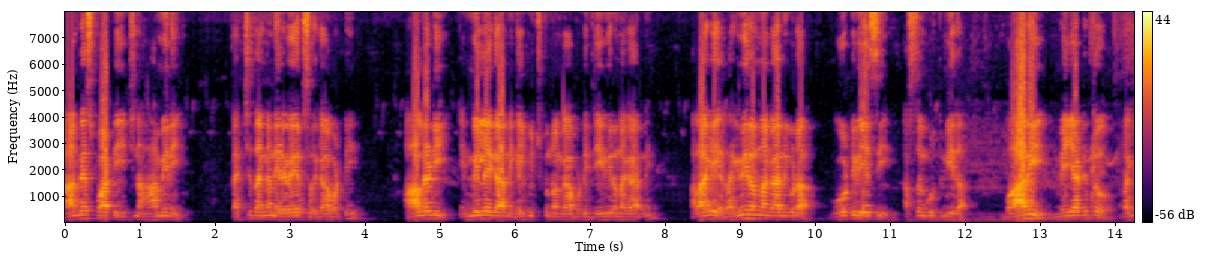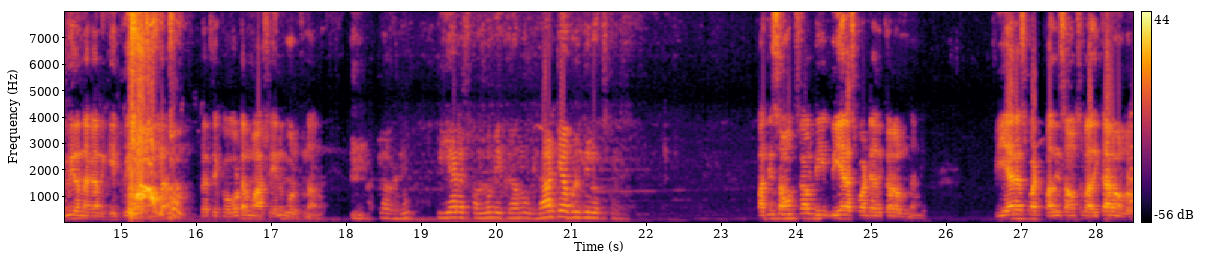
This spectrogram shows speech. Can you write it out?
కాంగ్రెస్ పార్టీ ఇచ్చిన హామీని ఖచ్చితంగా నెరవేరుస్తుంది కాబట్టి ఆల్రెడీ ఎమ్మెల్యే గారిని గెలిపించుకున్నాం కాబట్టి జేవీరన్న గారిని అలాగే రఘువీరన్న గారిని కూడా ఓటు వేసి అస్తం గుర్తు మీద భారీ మెజార్టీతో రఘువీరన్న గారిని గెలిపించకుండా ప్రతి ఒక్క ఓటర్ మహాశయను కోరుతున్నాను. అట్లాగనే టీఆర్ఎస్ ఫండ్లో మీ గ్రామం ఎలాంటి అభివృద్ధిని వచ్చింది పది సంవత్సరాలు బీఆర్ఎస్ పార్టీ అధికారంలో ఉందండి. బీఆర్ఎస్ పార్టీ పది సంవత్సరాల అధికారంలో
